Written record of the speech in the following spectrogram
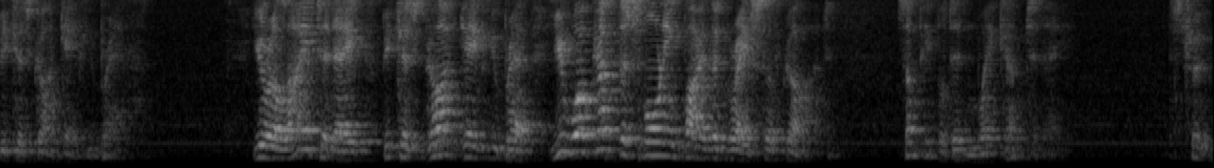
because God gave you breath. You're alive today because God gave you breath. You woke up this morning by the grace of God. Some people didn't wake up today. It's true.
